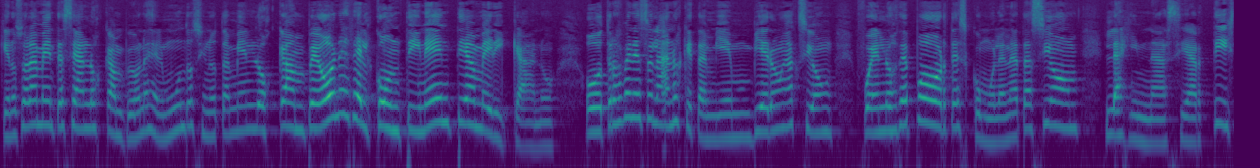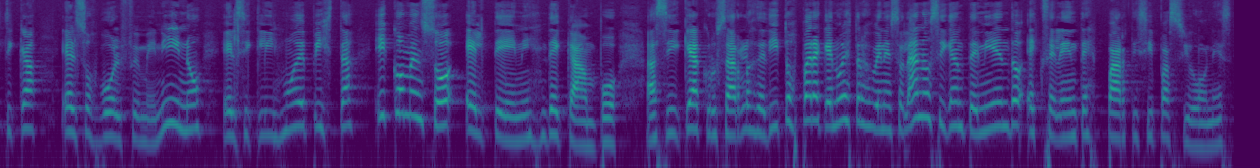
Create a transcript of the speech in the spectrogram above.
que no solamente sean los campeones del mundo, sino también los campeones del continente americano. Otros venezolanos que también vieron acción fue en los deportes como la natación, la gimnasia artística, el softball femenino, el ciclismo de pista y comenzó el tenis de campo. Así que a cruzar los deditos para que nuestros venezolanos sigan teniendo excelentes participaciones.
